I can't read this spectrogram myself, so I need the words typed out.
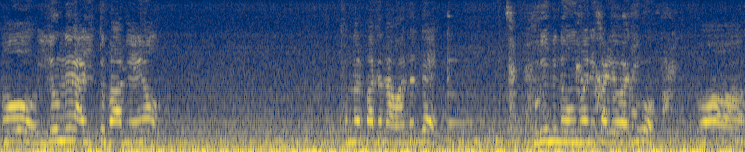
어, 이 동네는 아직도 밤이에요. 터널 빠져나왔는데 구름이 너무 많이 깔려가지고 와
